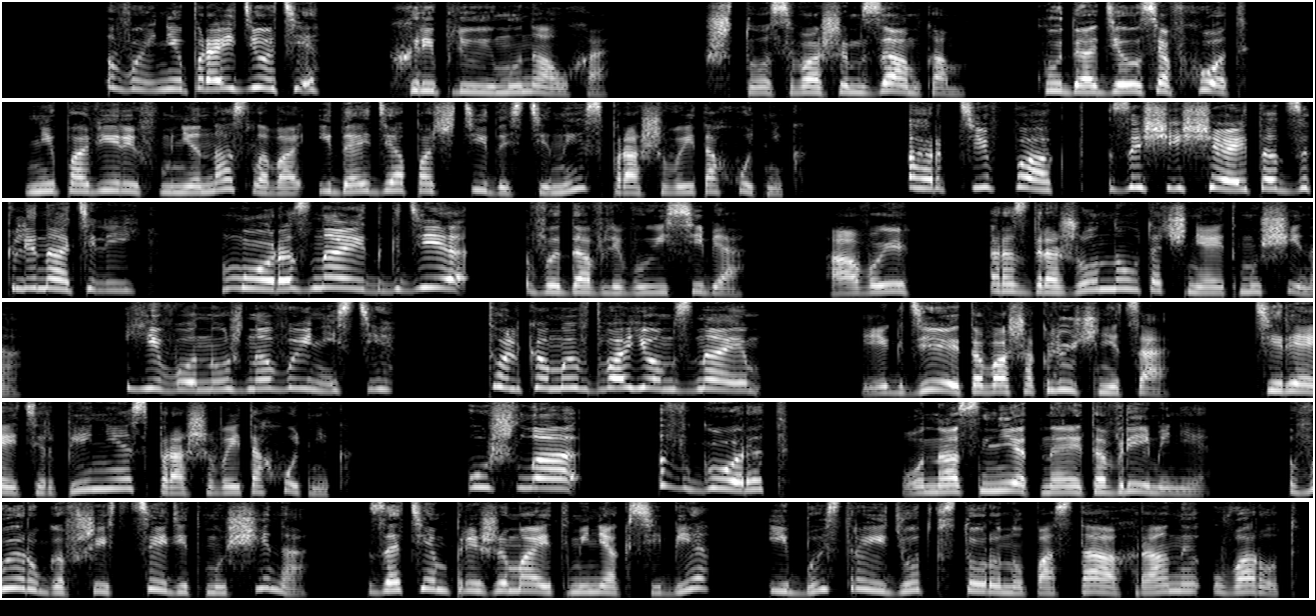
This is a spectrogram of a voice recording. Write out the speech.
«Вы не пройдете!» — хриплю ему на ухо. «Что с вашим замком? Куда делся вход?» Не поверив мне на слово и дойдя почти до стены, спрашивает охотник. «Артефакт защищает от заклинателей. Мора знает, где...» Выдавливаю из себя. «А вы?» — раздраженно уточняет мужчина. «Его нужно вынести. Только мы вдвоем знаем». «И где эта ваша ключница?» Теряя терпение, спрашивает охотник. «Ушла в город». «У нас нет на это времени!» Выругавшись, цедит мужчина, затем прижимает меня к себе и быстро идет в сторону поста охраны у ворот.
